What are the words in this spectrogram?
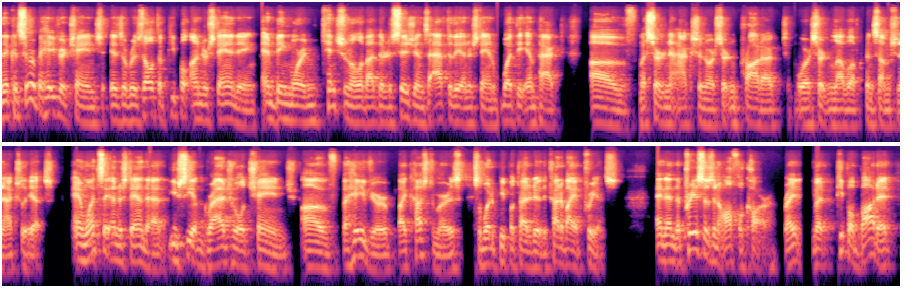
And the consumer behavior change is a result of people understanding and being more intentional about their decisions after they understand what the impact of a certain action or a certain product or a certain level of consumption actually is. And once they understand that, you see a gradual change of behavior by customers. So, what do people try to do? They try to buy a Prius. And then the Prius is an awful car, right? But people bought it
